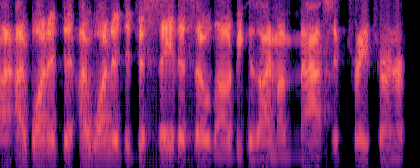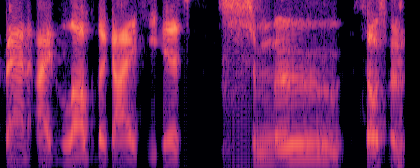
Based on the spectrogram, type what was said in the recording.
I, I wanted to I wanted to just say this out loud because I'm a massive Trey Turner fan. I love the guy. He is smooth, so smooth.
